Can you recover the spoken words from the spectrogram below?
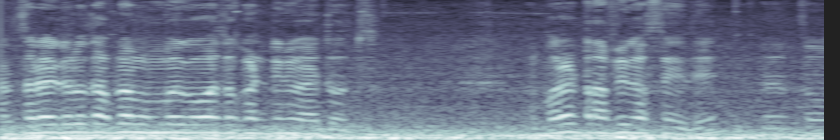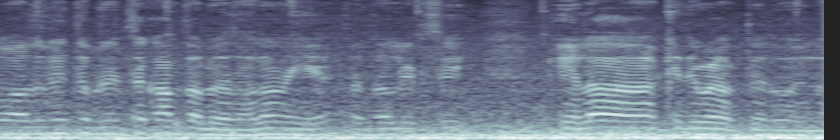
आणि सरळ गेलो तर आपला मुंबई गोवा तो कंटिन्यू आहे तोच. बरं ट्रॅफिक असतं इथे. तर तो अजून इथे ब्रिजचं काम चालू आहे. झालं नाही आहे तर लेट सी केला किती वेळ लागतो तो व्हायला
